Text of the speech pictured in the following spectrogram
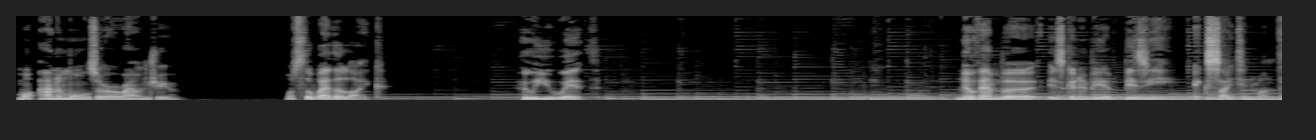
What animals are around you? What's the weather like? Who are you with? November is going to be a busy, exciting month.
